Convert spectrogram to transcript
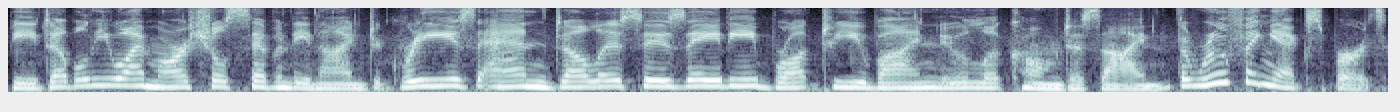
BWI Marshall 79 degrees, and Dulles is 80. Brought to you by New Look Home Design, the roofing experts.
